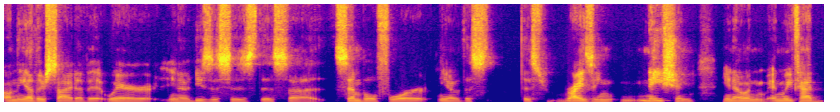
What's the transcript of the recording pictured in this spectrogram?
on the other side of it where you know jesus is this uh, symbol for you know this this rising nation you know and, and we've had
